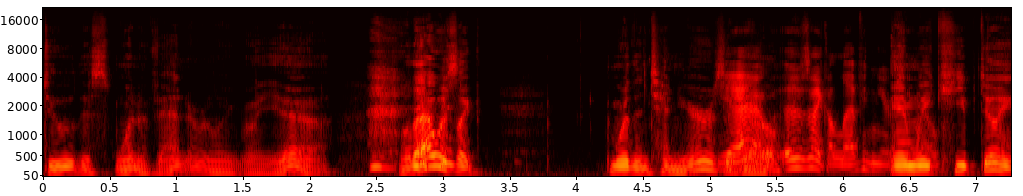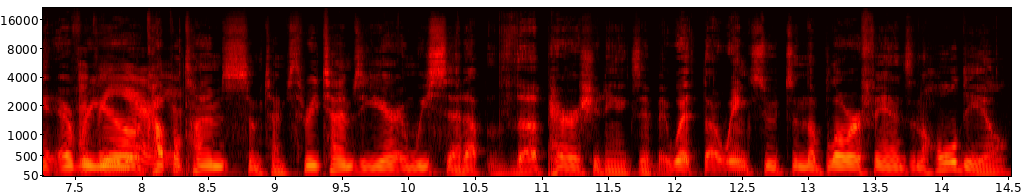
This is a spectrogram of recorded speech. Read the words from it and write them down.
do this one event?" And we're like, "Well, yeah." Well, that was like more than ten years ago. Yeah, ago. it was like 11 years And we keep doing it every, Every year, or a couple yeah. times, sometimes three times a year, and we set up the parachuting exhibit with the wingsuits and the blower fans and the whole deal,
